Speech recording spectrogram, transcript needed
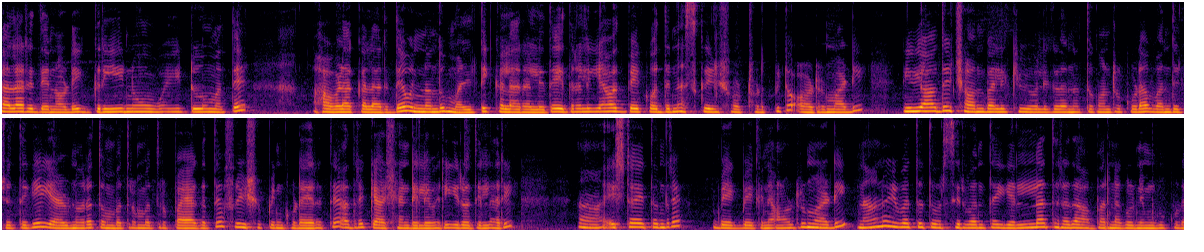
ಕಲರ್ ಇದೆ ನೋಡಿ. ಗ್ರೀನು, ವೈಟು ಮತ್ತು ಹವಳ ಕಲರ್ ಇದೆ. ಇನ್ನೊಂದು ಮಲ್ಟಿ ಕಲರಲ್ಲಿದೆ. ಇದರಲ್ಲಿ ಯಾವ್ದು ಬೇಕೋ ಅದನ್ನು ಸ್ಕ್ರೀನ್ಶಾಟ್ ಹೊಡೆದ್ಬಿಟ್ಟು ಆರ್ಡರ್ ಮಾಡಿ. ನೀವು ಯಾವುದೇ ಚಾಂದ್ಬಾಲಿ ಕಿವಿಯೋಲಿಗಳನ್ನು ತೊಗೊಂಡ್ರೂ ಕೂಡ ಒಂದು ಜೊತೆಗೆ ಎರಡು ನೂರ ತೊಂಬತ್ತೊಂಬತ್ತು ರೂಪಾಯಿ ಆಗುತ್ತೆ. ಫ್ರೀ ಶಿಪ್ಪಿಂಗ್ ಕೂಡ ಇರುತ್ತೆ. ಆದರೆ ಕ್ಯಾಶ್ ಆನ್ ಡೆಲಿವರಿ ಇರೋದಿಲ್ಲ ರೀ. ಇಷ್ಟ ಆಯ್ತಂದರೆ ಬೇಗ ಬೇಗನೆ ಆರ್ಡ್ರ್ ಮಾಡಿ. ನಾನು ಇವತ್ತು ತೋರಿಸಿರುವಂಥ ಎಲ್ಲ ಥರದ ಆಭರಣಗಳು ನಿಮಗೂ ಕೂಡ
